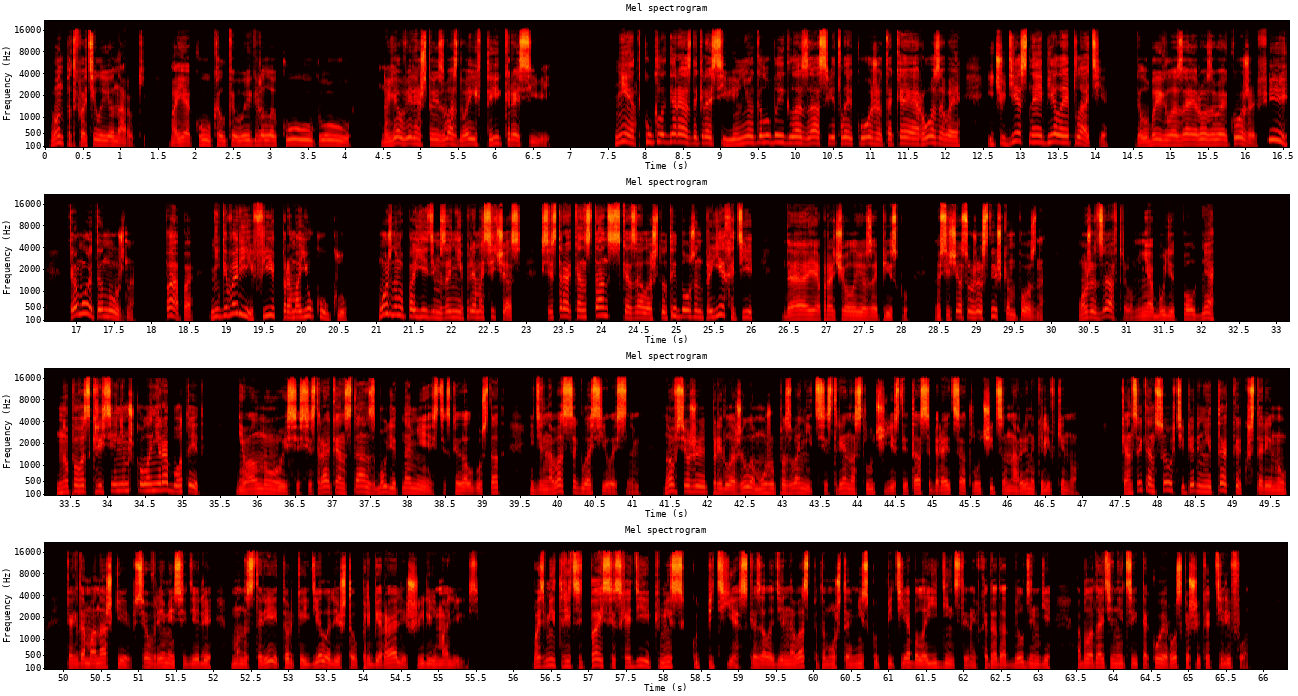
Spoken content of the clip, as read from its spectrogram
И он подхватил ее на руки. «Моя куколка выиграла куклу! Но я уверен, что из вас двоих ты красивей». «Нет, кукла гораздо красивее. У нее голубые глаза, светлая кожа, такая розовая и чудесное белое платье. Голубые глаза и розовая кожа? Фи, кому это нужно? Папа, не говори фи про мою куклу. Можно мы поедем за ней прямо сейчас? Сестра Констанс сказала, что ты должен приехать и... Да, я прочел ее записку. Но сейчас уже слишком поздно. Может, завтра, у меня будет полдня. Но по воскресеньям школа не работает. «Не волнуйся, сестра Констанс будет на месте», — сказал Густат, и Дельновас согласилась с ним но все же предложила мужу позвонить сестре на случай, если та собирается отлучиться на рынок или в кино. В конце концов, теперь не так, как в старину, когда монашки все время сидели в монастыре и только и делали, что прибирали, шили и молились. «Возьми 30 пайс и сходи к мисс Кутпитье», — отдельно вас, потому что мисс Кутпитье была единственной в Ходадад-билдинге обладательницей такой роскоши, как телефон.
